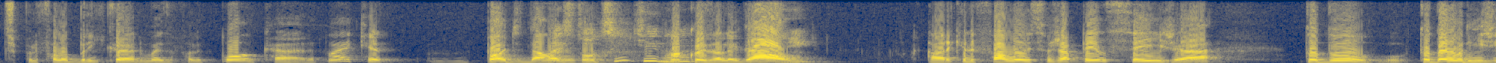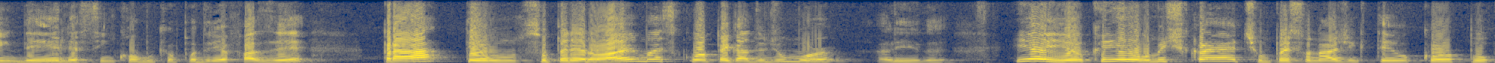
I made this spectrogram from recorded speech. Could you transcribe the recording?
Tipo, ele falou brincando, mas eu falei, pô, cara, não é que pode dar Faz um- todo sentido, uma né? coisa legal? Sim. A hora que ele falou isso, eu já pensei já todo, toda a origem dele, assim, como que eu poderia fazer pra ter um super-herói, mas com uma pegada de humor ali, né? E aí eu criei o Homem Chiclete, um personagem que tem o corpo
